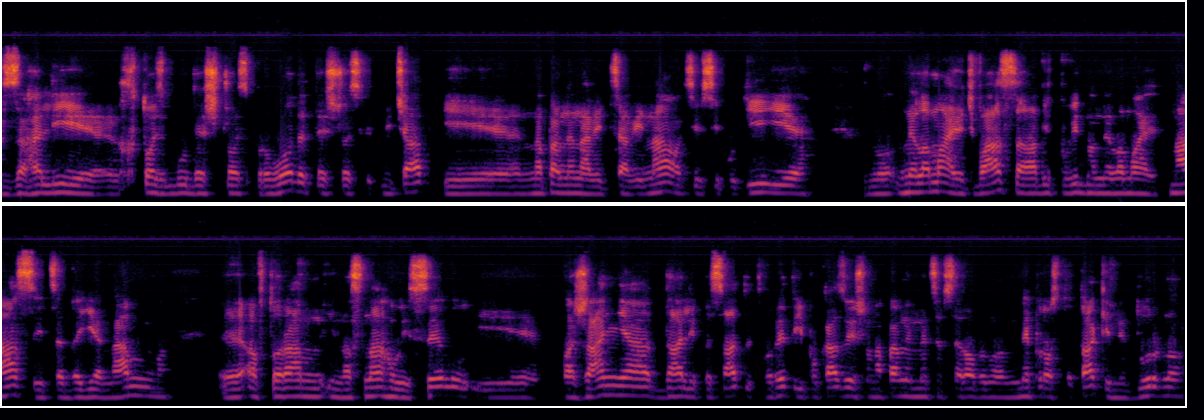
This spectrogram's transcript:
Взагалі хтось буде щось проводити, щось відмічати, і напевне, навіть ця війна, оці всі події ну не ламають вас, а відповідно не ламають нас, і це дає нам е, авторам і наснагу, і силу, і бажання далі писати, творити, і показує, що напевне ми це все робимо не просто так і не дурно.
